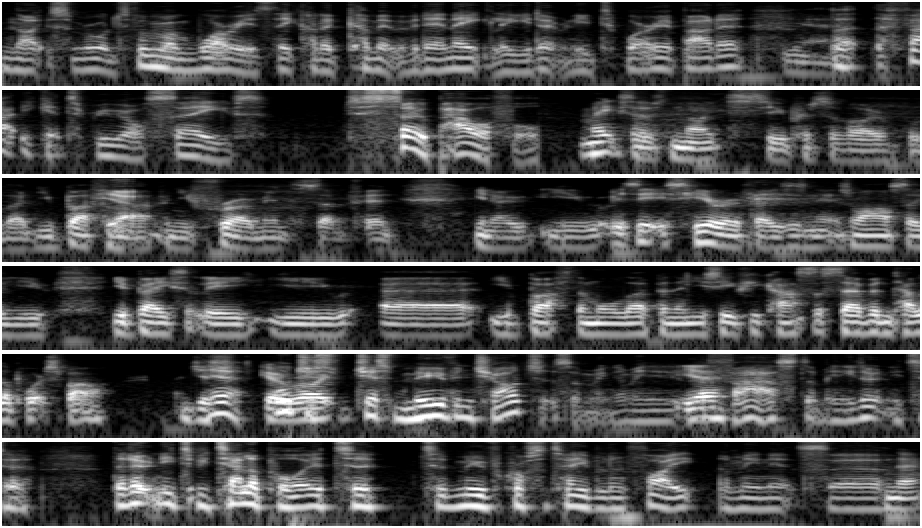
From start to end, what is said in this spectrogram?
knights and marauders, if I'm running warriors, they kind of come in with it innately. You don't really need to worry about it. Yeah. But the fact you get to reroll saves, just so powerful. makes those knights super survivable. Then you buff them Yeah. up and you throw them into something. You know, you is it's hero phase, isn't it as well? So you you basically you uh you buff them all up and then you see if you cast a seven teleport spell and just yeah, go or right. just just move and charge at something. I mean, Yeah. fast. I mean, you don't need to. They don't need to be teleported to to move across the table and fight. I mean, it's. Uh, No.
